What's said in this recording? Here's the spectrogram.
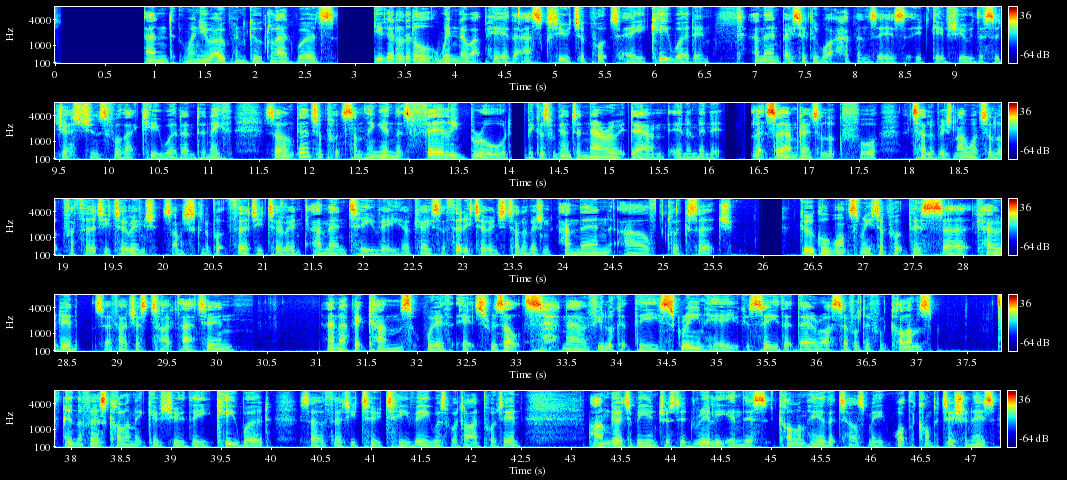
and when you open Google AdWords you get a little window up here that asks you to put a keyword in and then basically what happens is it gives you the suggestions for that keyword underneath. So I'm going to put something in that's fairly broad because we're going to narrow it down in a minute. Let's say I'm going to look for television. I want to look for 32 inch so I'm just going to put 32 in and then TV okay? So 32 inch television and then I'll click search. Google wants me to put this uh, code in so if I just type that in and up it comes with its results. Now if you look at the screen here you can see that there are several different columns. In the first column it gives you the keyword, so 32 TV was what I put in. I'm going to be interested really in this column here that tells me what the competition is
